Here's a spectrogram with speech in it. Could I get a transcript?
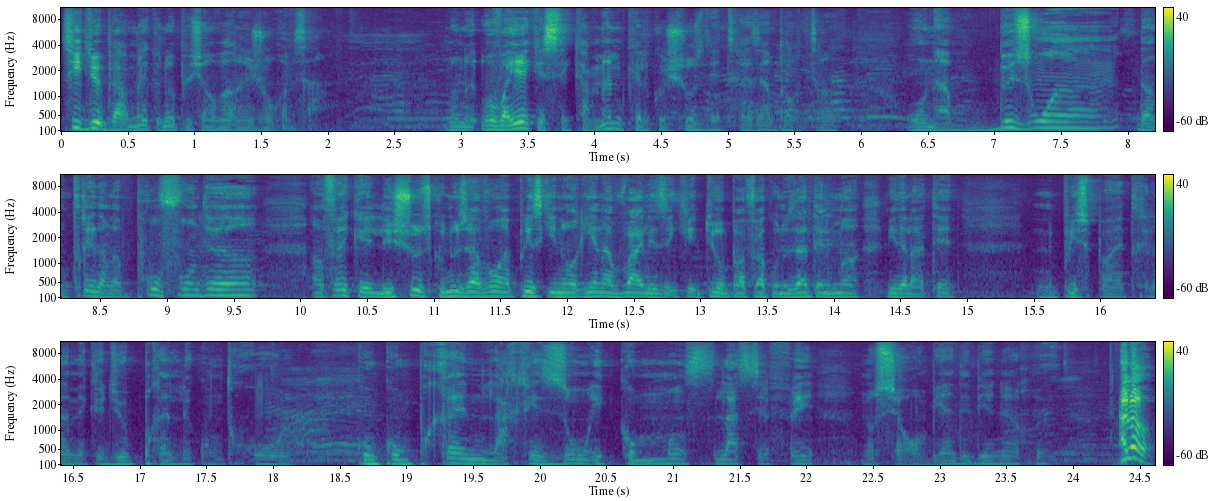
Si Dieu permet que nous puissions avoir un jour comme ça. Vous voyez que c'est quand même quelque chose de très important. On a besoin d'entrer dans la profondeur, afin que les choses que nous avons apprises qui n'ont rien à voir avec les Écritures, parfois qu'on nous a tellement mis dans la tête, ne puissent pas être là, mais que Dieu prenne le contrôle qu'on comprenne la raison et comment cela s'est fait, nous serons bien des bienheureux. Alors,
